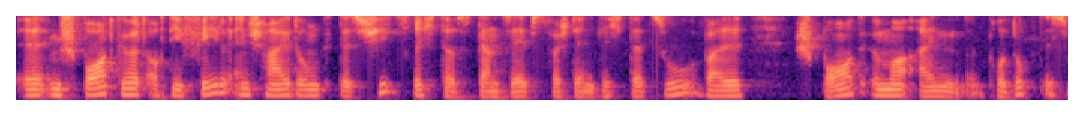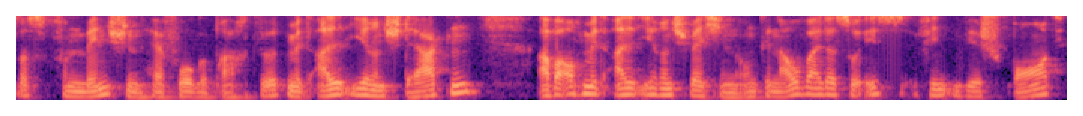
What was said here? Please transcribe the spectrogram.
Äh, Im Sport gehört auch die Fehlentscheidung des Schiedsrichters ganz selbstverständlich dazu, weil Sport immer ein Produkt ist, was von Menschen hervorgebracht wird, mit all ihren Stärken, aber auch mit all ihren Schwächen. Und genau weil das so ist, finden wir Sport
